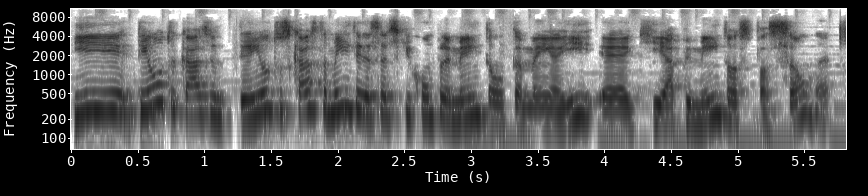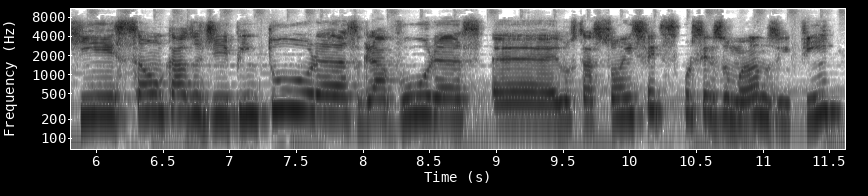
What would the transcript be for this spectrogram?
E tem outro caso, tem outros casos também interessantes que complementam também aí, é, que apimentam a situação, né? Que são casos de pinturas, gravuras, é, ilustrações feitas por seres humanos, enfim,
